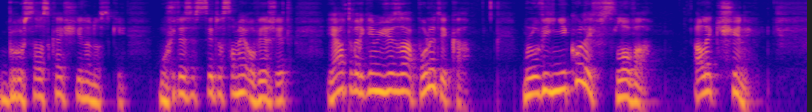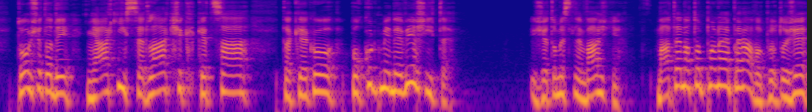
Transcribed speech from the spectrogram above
bruselské šílenosti. Můžete si to sami ověřit. Já tvrdím, že za politika mluví nikoli v slova, ale činy. To, že tady nějaký sedláček kecá, tak jako pokud mi nevěříte, že to myslím vážně, máte na to plné právo, protože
